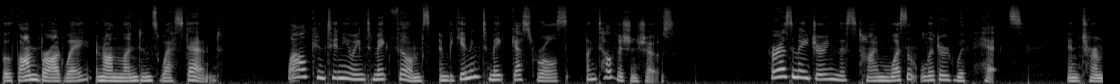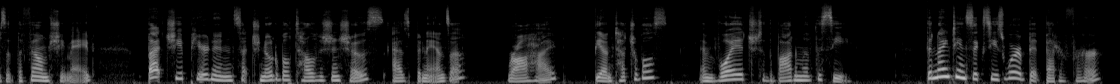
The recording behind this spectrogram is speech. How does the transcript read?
both on Broadway and on London's West End. while continuing to make films and beginning to make guest roles on television shows. Her resume during this time wasn't littered with hits in terms of the films she made, but she appeared in such notable television shows as Bonanza, Rawhide, The Untouchables, and Voyage to the Bottom of the Sea. The 1960s were a bit better for her,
